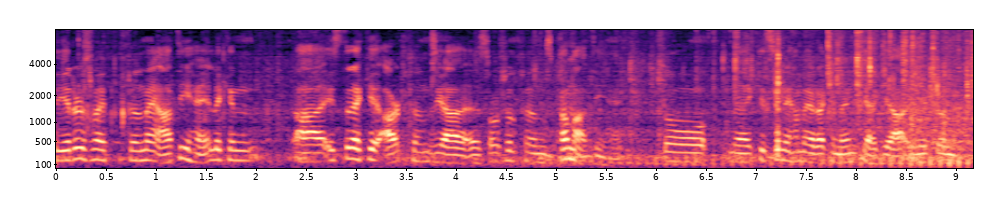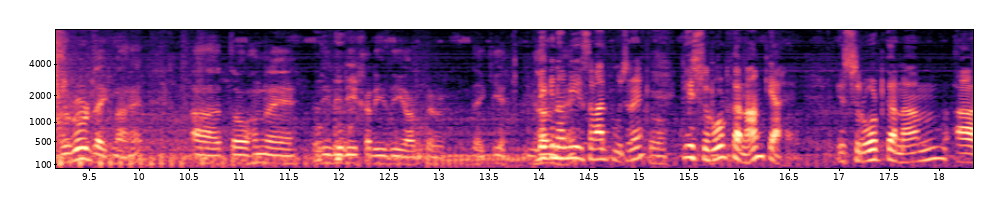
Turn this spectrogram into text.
थिएटर्स में फ़िल्में आती हैं लेकिन आ, इस तरह के आर्ट फिल्म्स या सोशल फिल्म्स कम आती हैं। तो किसी ने हमें रेकमेंड किया कि ये फ़िल्म ज़रूर देखना है। आ, तो हमने डीवीडी खरीदी और फिर देखिए लेकिन हम। ये सवाल पूछ रहे हैं तो- कि इस रोड का नाम क्या है इस रोड का नाम आ,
